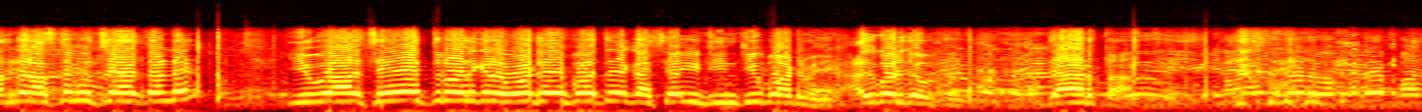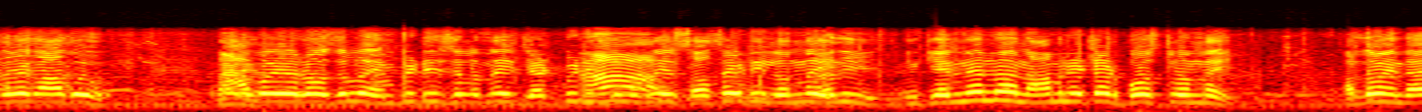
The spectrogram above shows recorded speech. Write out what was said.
అందరు హస్తం చేస్తండి ఇవాళ చేతున్న వాళ్ళకి ఓటు అయిపోతే ఇటు ఇంటికి పోవటమే. అది కూడా చెబుతాను. జాగ్రత్త. ఒకటే పదవి కాదు. రాబోయే రోజుల్లో ఎంపీటీసీలు ఉన్నాయి జడ్పీటీసీలు ఉన్నాయి సొసైటీలు ఉన్నాయి. ఇంకెన్నెన్నో నామినేటెడ్ పోస్టులు ఉన్నాయి. అర్థమైందా?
